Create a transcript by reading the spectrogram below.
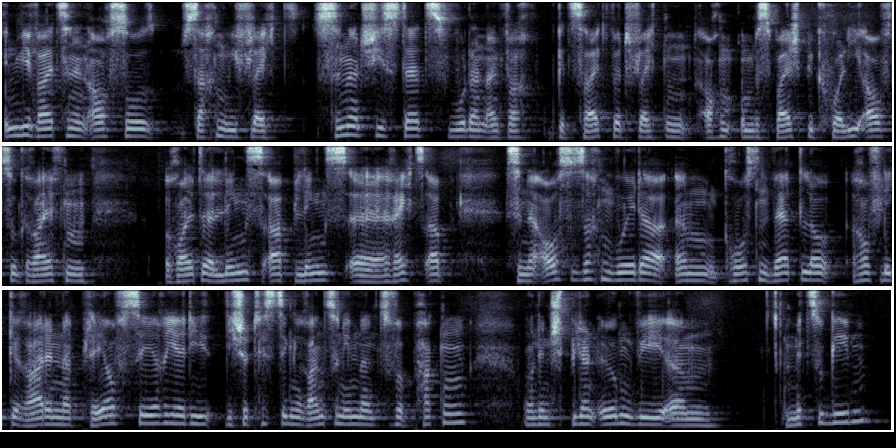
Inwieweit sind denn auch so Sachen wie vielleicht Synergy-Stats, wo dann einfach gezeigt wird, vielleicht ein, auch um, um das Beispiel Quali aufzugreifen, rollt er links ab, links, äh, rechts ab. Sind da auch so Sachen, wo ihr da ähm, großen Wert darauf legt, gerade in der Playoff-Serie, die, die Statistiken ranzunehmen, dann zu verpacken und den Spielern irgendwie ähm, mitzugeben?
